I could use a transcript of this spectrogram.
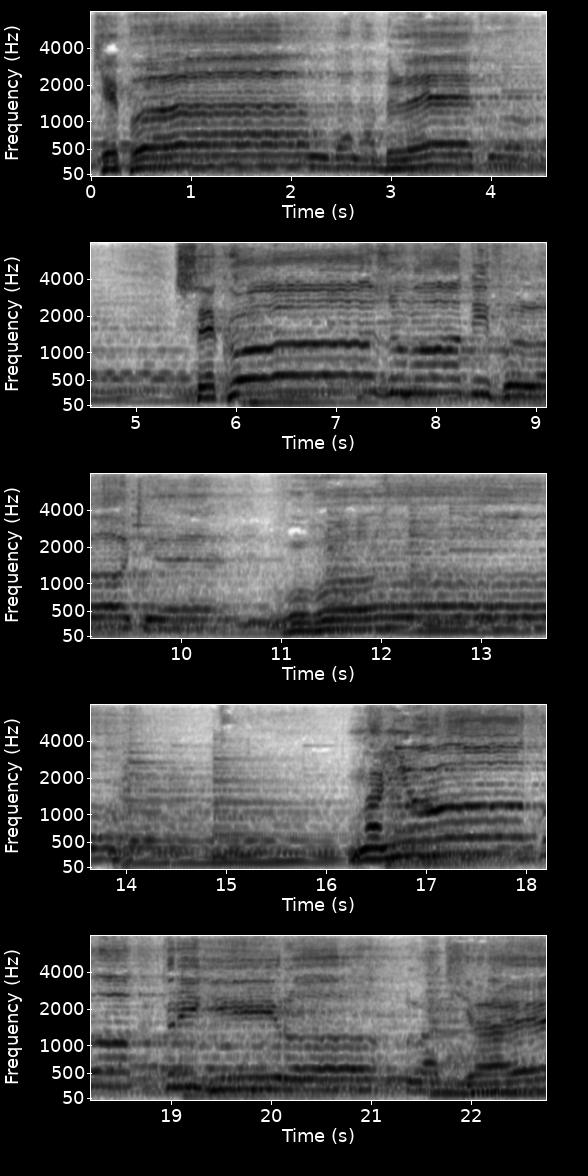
και πάλι μπλέκω σε κόσμο τυφλό και βουβό να νιώθω τριγύρω πλατιά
